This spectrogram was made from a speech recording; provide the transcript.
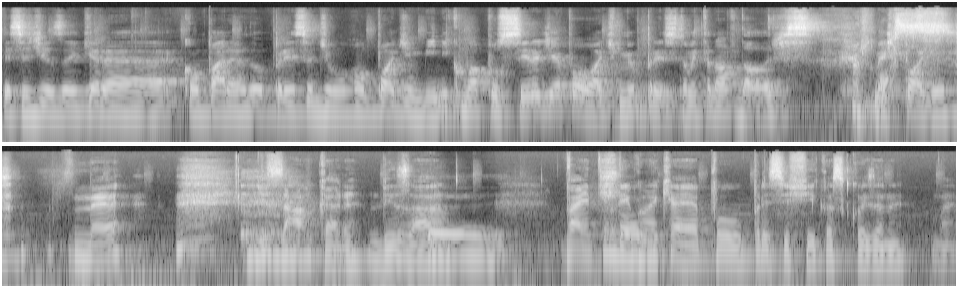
esses dias aí que era comparando o preço de um HomePod mini com uma pulseira de Apple Watch. Mesmo preço, 99 dólares. Como é que pode, né? Né? Bizarro, cara. Bizarro. Uh, Vai entender como é que a Apple precifica as coisas, né? Mas,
